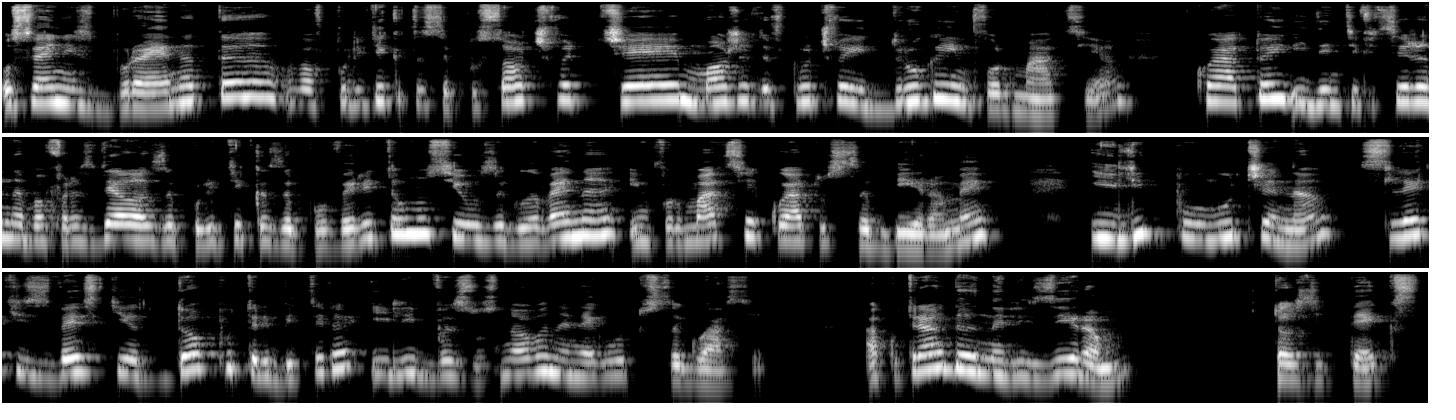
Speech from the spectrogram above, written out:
Освен изброената, в политиката се посочва, че може да включва и друга информация, която е идентифицирана в раздела за политика за поверителност и озаглавена информация, която събираме или получена след известие до потребителя или възоснова на неговото съгласие. Ако трябва да анализирам този текст.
